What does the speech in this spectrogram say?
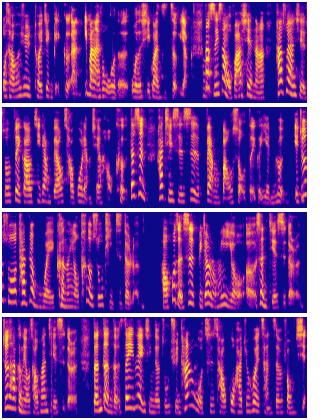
我才会去推荐给个案。一般来说，我的我的习惯是这样。那实际上我发现呢、啊，他虽然写说最高剂量不要超过两千毫克，但是他其实是非常保守的一个言论。也就是说，他认为可能有特殊体质的人。好，或者是比较容易有呃肾结石的人，就是他可能有草酸结石的人等等的这一类型的族群，他如果吃超过，他就会产生风险，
